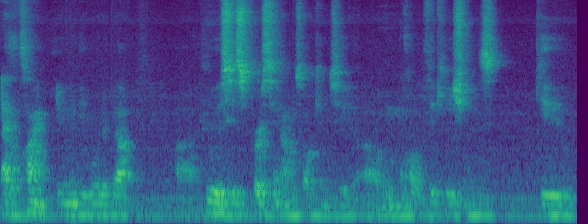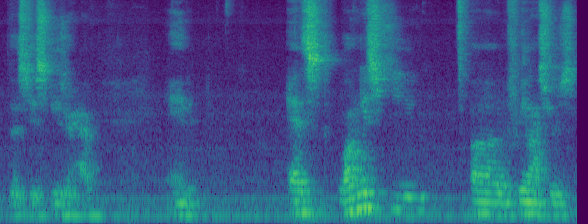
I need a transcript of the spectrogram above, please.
as a client. You're going to be worried about uh, who is this person I'm talking to, um, qualifications do does this user have, and as long as you uh, the freelancers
